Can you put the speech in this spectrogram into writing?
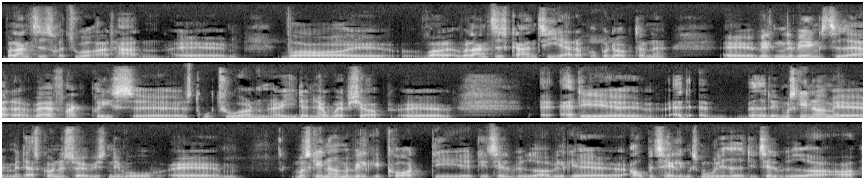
hvor lang tids returret har den, øh, hvor, øh, hvor, hvor lang tids garanti er der på produkterne, øh, hvilken leveringstid er der, hvad er fragtprisstrukturen øh, i den her webshop, øh, er det, øh, er, hvad hedder det, måske noget med, med deres kundeservice-niveau, øh, måske noget med hvilke kort de, de tilbyder, og hvilke øh, afbetalingsmuligheder de tilbyder, og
